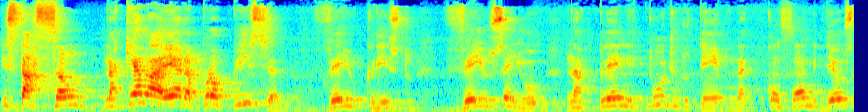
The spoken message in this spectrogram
estação, naquela era propícia, veio Cristo veio o Senhor na plenitude do tempo, na, conforme Deus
